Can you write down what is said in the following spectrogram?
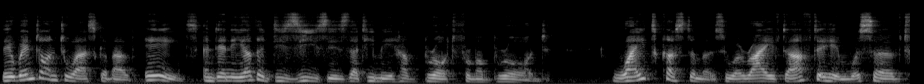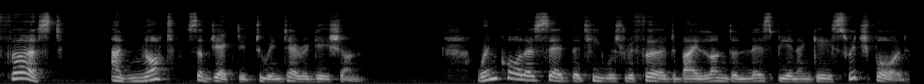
They went on to ask about AIDS and any other diseases that he may have brought from abroad. White customers who arrived after him were served first and not subjected to interrogation. When caller said that he was referred by London Lesbian and Gay Switchboard,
